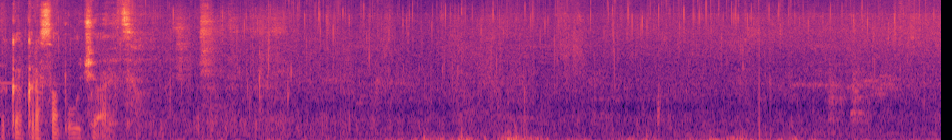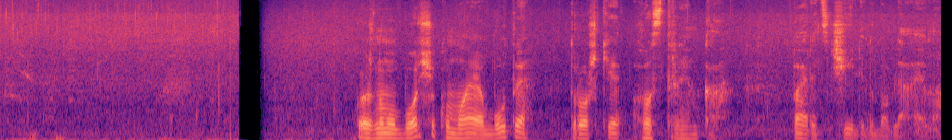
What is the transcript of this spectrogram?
така краса получается. Кожному борщику має бути трошки гостринка. Перець чилі додаємо.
